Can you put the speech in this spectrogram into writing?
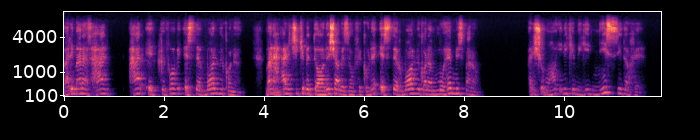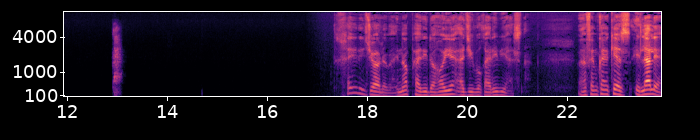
ولی من از هر هر اتفاق استقبال می‌کنم. من هر چی که به دانشم اضافه کنه استقبال می‌کنم. مهم نیست برام. ولی شماها اینی که میگید نیستی داخل خیلی جالبه. اینا پدیده های عجیب و غریبی هستن. و من فکر کنم که از علل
